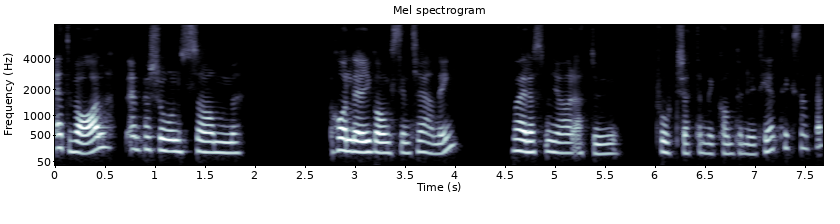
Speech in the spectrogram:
ett val, en person som håller igång sin träning. Vad är det som gör att du fortsätter med kontinuitet till exempel?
